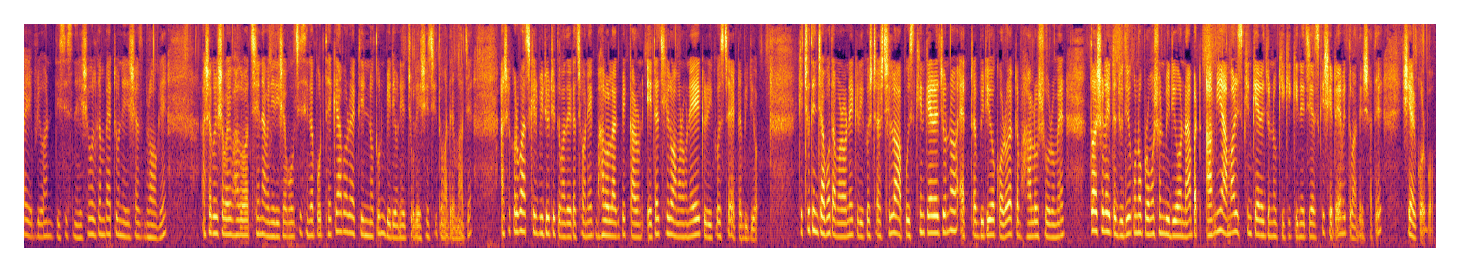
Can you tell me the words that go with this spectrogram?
Hi everyone this is Nirisha welcome back to Nirisha's ব্লগে আশা করি সবাই ভালো আছেন। আমি নিরিশা বলছি, সিঙ্গাপুর থেকে আবারও একটি নতুন ভিডিও নিয়ে চলে এসেছি তোমাদের মাঝে। আশা করব আজকের ভিডিওটি তোমাদের কাছে অনেক ভালো লাগবে, কারণ এটা ছিল আমার অনেক রিকোয়েস্টের একটা ভিডিও কিছুদিন যাবৎ আমার অনেক রিকোয়েস্ট আসছিল, আপু স্কিন কেয়ারের জন্য একটা ভিডিও করো, একটা ভালো শোরুমের তো আসলে এটা যদিও কোনো প্রমোশন ভিডিও না বাট আমি আমার স্কিন কেয়ারের জন্য কী কী কিনেছি আজকে সেটাই আমি তোমাদের সাথে শেয়ার করব।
